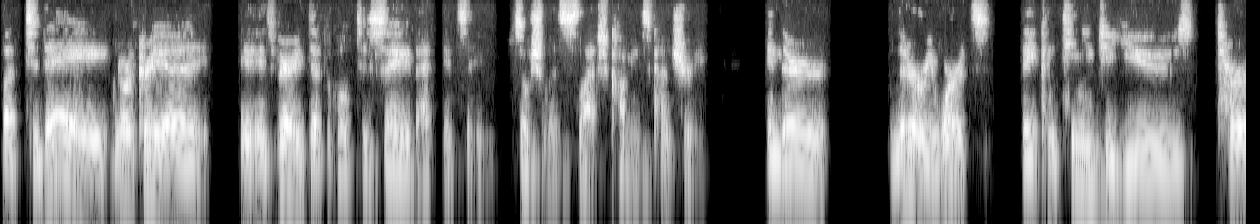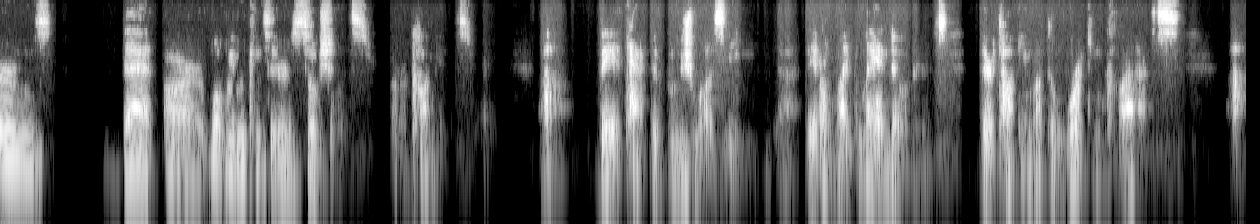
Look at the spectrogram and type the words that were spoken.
But today, North Korea, it's very difficult to say that it's a socialist slash communist country. In their literary works, they continue to use terms that are what we would consider socialists or communists. Right? Uh, they attack the bourgeoisie. Uh, they don't like landowners. They're talking about the working class. Uh,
